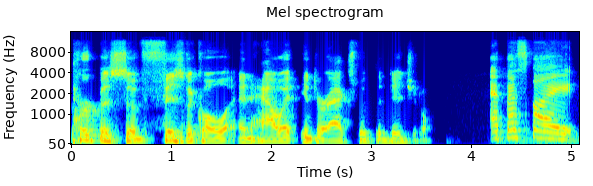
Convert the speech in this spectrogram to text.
purpose of physical and how it interacts with the digital? At Best Buy,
